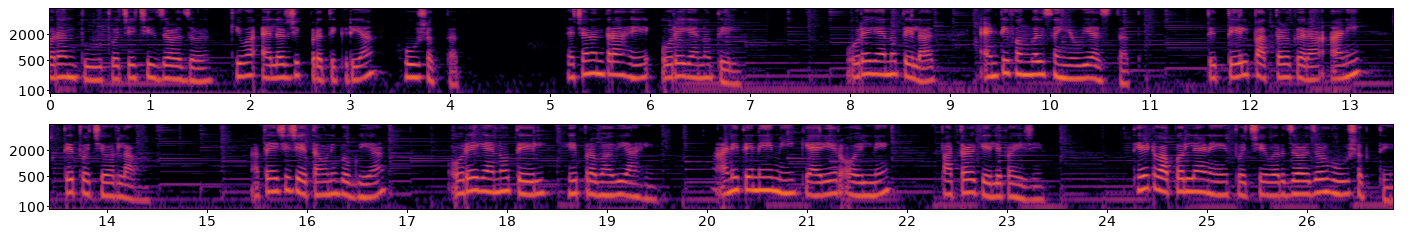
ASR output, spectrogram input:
परंतु त्वचेची जळजळ किंवा ॲलर्जिक प्रतिक्रिया होऊ शकतात. त्याच्यानंतर आहे ओरेगॅनो तेल. ओरेगॅनो तेलात अँटीफंगल संयुगे असतात. ते तेल पातळ करा आणि ते त्वचेवर लावा. आता याची चेतावणी बघूया. ओरेगॅनो तेल हे प्रभावी आहे आणि ते नेहमी कॅरियर ऑइलने पातळ केले पाहिजे. थेट वापरल्याने त्वचेवर जळजळ होऊ शकते.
